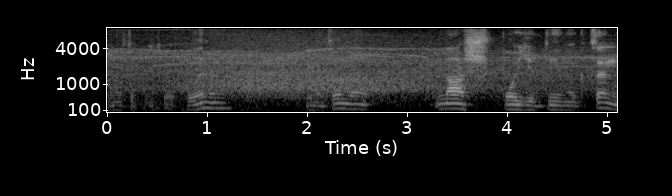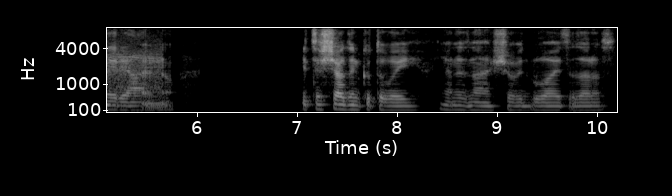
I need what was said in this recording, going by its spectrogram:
90 плюс хвилина. І на цьому наш поєдинок. Це нереально. І це ще один кутовий. Я не знаю, що відбувається зараз.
